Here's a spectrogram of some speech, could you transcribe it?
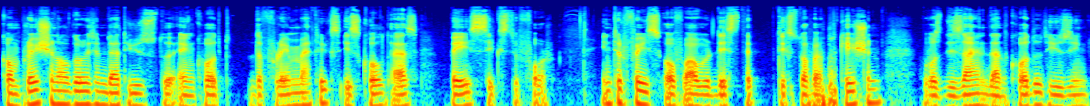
Compression algorithm that used to encode the frame matrix is called as base64. Interface of our desktop, desktop application was designed and coded using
